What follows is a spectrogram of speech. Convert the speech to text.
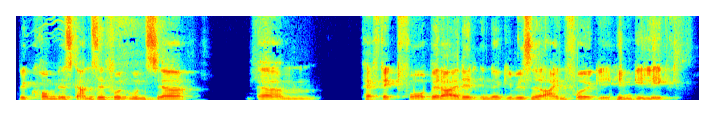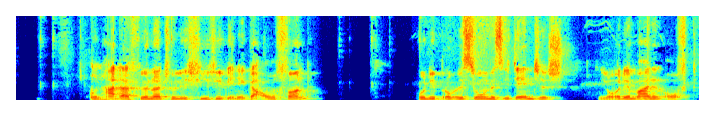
bekommt das Ganze von uns ja ähm, perfekt vorbereitet, in einer gewissen Reihenfolge hingelegt und hat dafür natürlich viel, viel weniger Aufwand und die Provision ist identisch. Die Leute meinen oft,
